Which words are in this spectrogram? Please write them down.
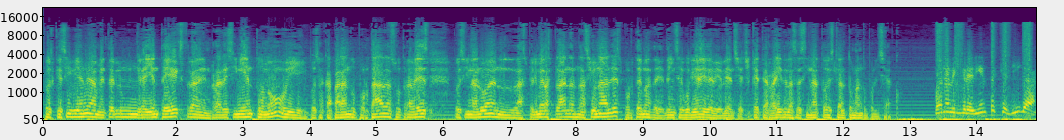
pues que sí viene a meterle un ingrediente extra, enrarecimiento, ¿no? Y pues acaparando portadas otra vez, pues Sinaloa en las primeras planas nacionales por temas de, de inseguridad y de violencia, Chiquete, a raíz del asesinato de este alto mando policiaco. Bueno, el ingrediente que diga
